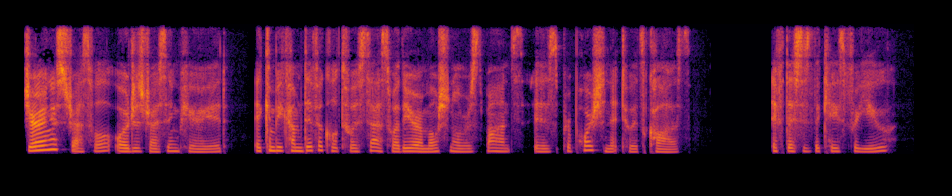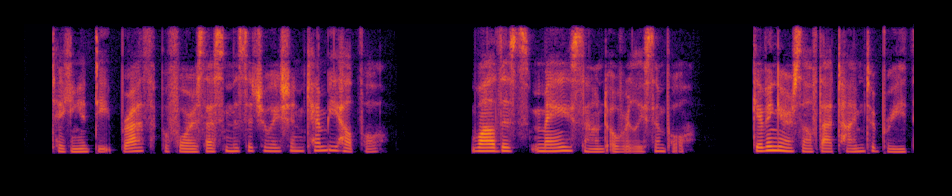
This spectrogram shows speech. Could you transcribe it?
During a stressful or distressing period, it can become difficult to assess whether your emotional response is proportionate to its cause. If this is the case for you, taking a deep breath before assessing the situation can be helpful. While this may sound overly simple, giving yourself that time to breathe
